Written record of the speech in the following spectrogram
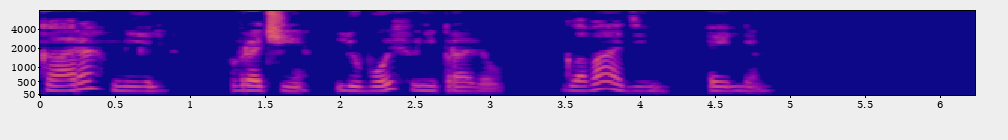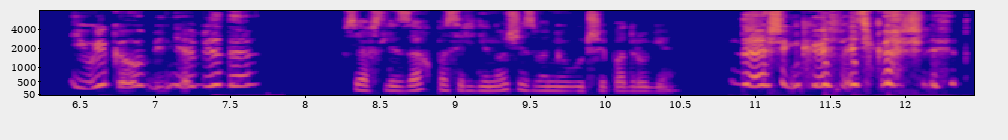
Кара Мель. Врачи. Любовь вне правил. Глава 1. Элли. Юлька, у меня беда. Вся в слезах посреди ночи звоню лучшей подруге. Дашенька опять кашляет.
